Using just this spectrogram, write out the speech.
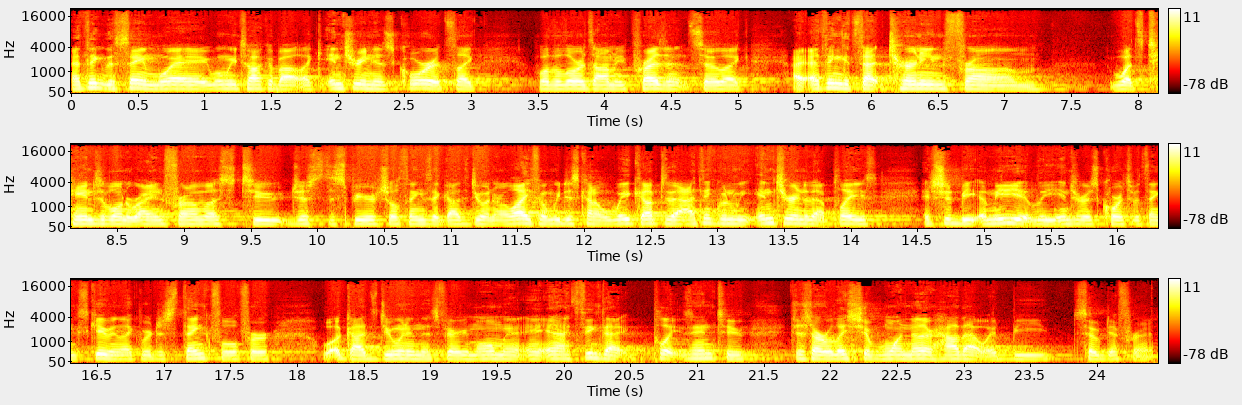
I think the same way when we talk about like entering His court. It's like well the Lord's omnipresent, so like I, I think it's that turning from what's tangible and right in front of us to just the spiritual things that God's doing in our life. And we just kind of wake up to that. I think when we enter into that place, it should be immediately enter his courts with thanksgiving. Like we're just thankful for what God's doing in this very moment. And, and I think that plays into just our relationship with one another, how that would be so different.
